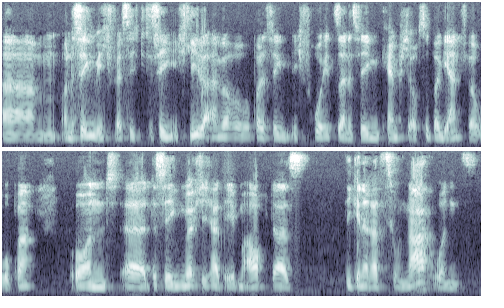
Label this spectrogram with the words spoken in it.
Ähm, und deswegen, ich weiß nicht, deswegen, ich liebe einfach Europa, deswegen bin ich froh hier zu sein, deswegen kämpfe ich auch super gern für Europa. Und äh, deswegen möchte ich halt eben auch, dass die Generation nach uns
